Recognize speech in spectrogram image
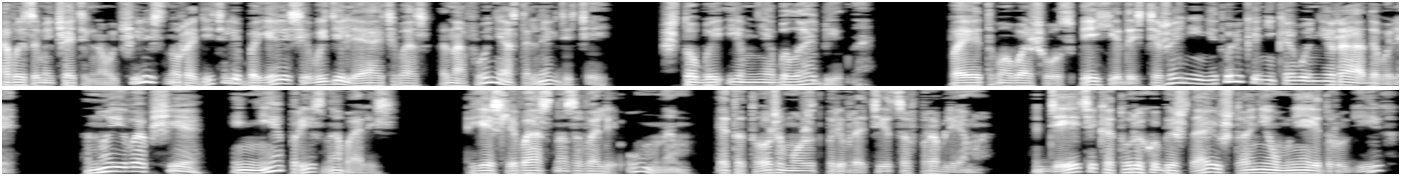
Вы замечательно учились, но родители боялись выделять вас на фоне остальных детей, чтобы им не было обидно. Поэтому ваши успехи и достижения не только никого не радовали, но и вообще не признавались. Если вас называли умным, это тоже может превратиться в проблему. Дети, которых убеждают, что они умнее других,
